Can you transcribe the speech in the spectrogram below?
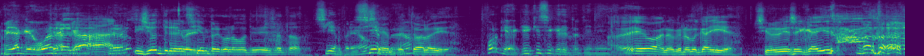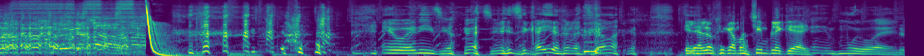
Mirá qué bueno acá. Claro. Y yo entrené siempre con los botines desatados. Siempre, ¿no? Siempre, ¿no? toda la vida. ¿Por qué? ¿Qué, qué secreto tiene? Eh, bueno, que no me caía. Si me hubiese caído. Es buenísimo. Si me hubiese caído no lo hacía más. Es la lógica más simple que hay. Es muy bueno.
